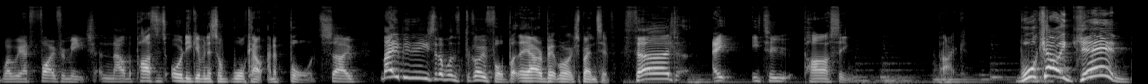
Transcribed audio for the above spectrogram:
where we had five from each, and now the passing's already given us a walkout and a board. So maybe these are the ones to go for, but they are a bit more expensive. Third 82 passing pack. Walkout again!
